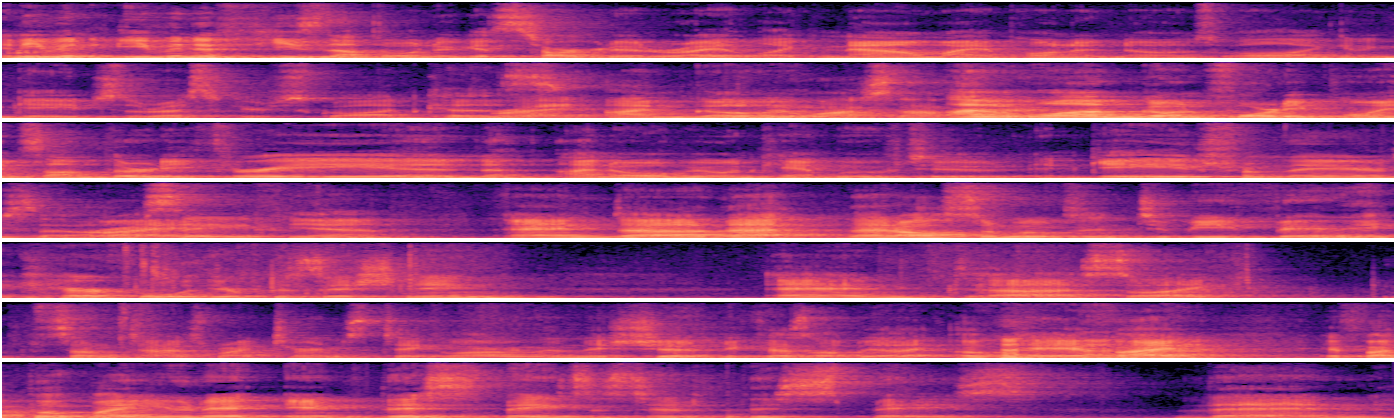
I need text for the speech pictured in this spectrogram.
And even even if he's not the one who gets targeted, right? Like now my opponent knows, well, I can engage the your squad because Right. I'm going. Obi-Wan's not I'm, well, I'm going 40 points on 33, and I know Obi Wan can't move to engage from there, so I'm Right. safe. Yeah. And uh, that that also moves into be very careful with your positioning. And uh, so like sometimes my turns take longer than they should because I'll be like, okay, if I if I put my unit in this space instead of this space, then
